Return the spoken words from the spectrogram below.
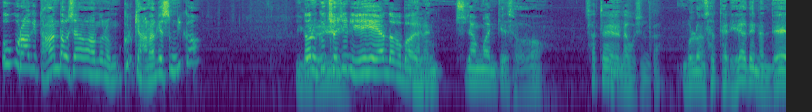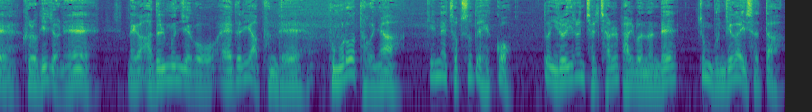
억울하게 당한다고 생각하면은 그렇게 안 하겠습니까? 나는 그 처지를 이해해야 한다고 봐요. 나는 추장관께서 사퇴해야 된다고 보십니까? 물론 사퇴를 해야 되는데 그러기 전에 내가 아들 문제고 애들이 아픈데 부모로 어떡하냐. 내 접수도 했고 또 이러이런 절차를 밟았는데 좀 문제가 있었다.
